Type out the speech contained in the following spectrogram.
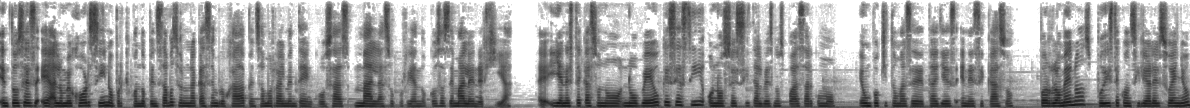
Entonces, eh, a lo mejor sí, no, porque cuando pensamos en una casa embrujada, pensamos realmente en cosas malas ocurriendo, cosas de mala energía. Eh, y en este caso no, no veo que sea así, o no sé si tal vez nos puedas dar como eh, un poquito más de detalles en ese caso. Por lo menos pudiste conciliar el sueño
